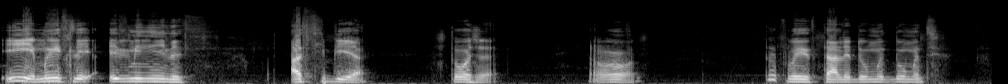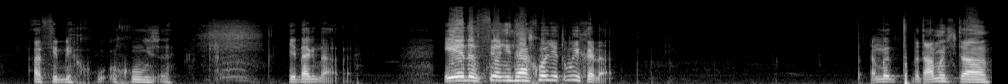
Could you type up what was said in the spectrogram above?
и мысли изменились о себе тоже, вот. Есть вы стали думать, думать о себе хуже. и так далее. И это все не находит выхода. Потому, потому что,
